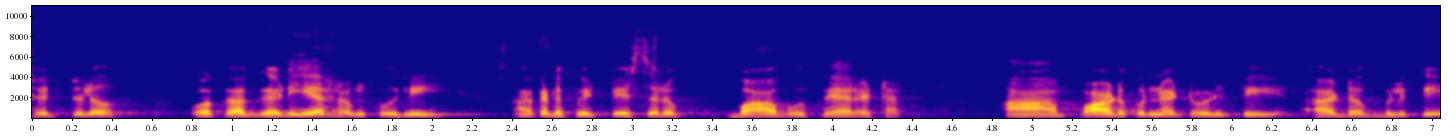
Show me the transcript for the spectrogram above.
చర్చిలో ఒక గడియారం కొని అక్కడ పెట్టేశారు బాబు పేరట. ఆ పాడుకున్నటువంటి ఆ డబ్బులకి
